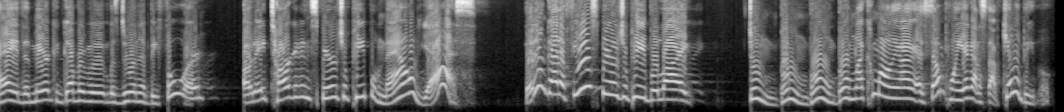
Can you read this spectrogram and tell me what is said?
Hey, the American government was doing it before. Are they targeting spiritual people now? Yes. They don't got a few spiritual people like boom, boom, boom, boom. Like, come on, y'all. at some point, you got to stop killing people.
